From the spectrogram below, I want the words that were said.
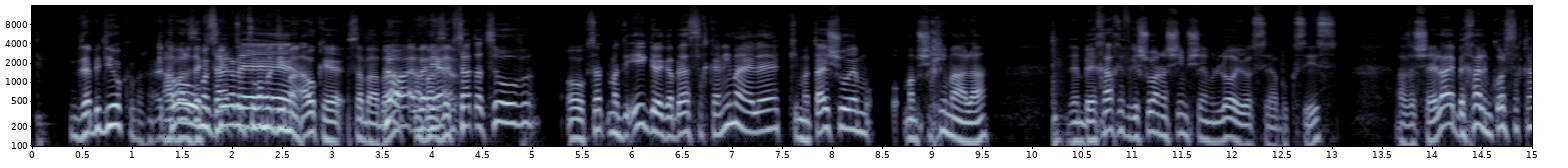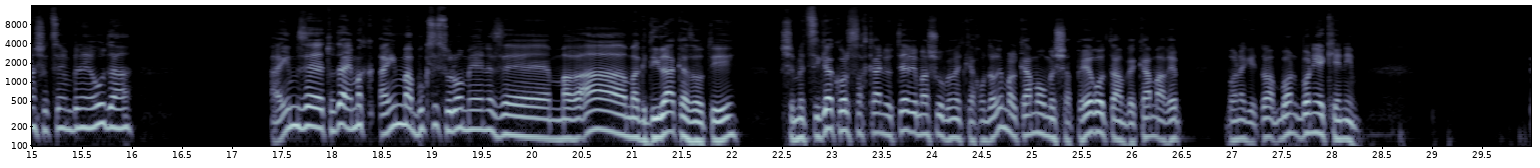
זה בדיוק, אבל פה אבל הוא זה מסביר קצת... את זה בצורה אה, מדהימה. אוקיי, סבבה. לא, אבל ואני- זה קצת עצוב, או קצת מדאיג לגבי השחקנים האלה, כי מתישהו הם ממשיכים הלאה, והם בהכרח יפגשו אנשים שהם לא יוסי אבוקסיס. אז השאלה היא בכלל, עם כל שחקן שיוצא מבני יהודה, האם זה, אתה יודע, האם, האם אבוקסיס הוא לא מעין איזה מראה מגדילה כזאתי, שמציגה כל שחקן יותר ממה שהוא באמת, כי אנחנו מדברים על כמה הוא משפר אותם וכמה, הרי, בוא נגיד, בוא, בוא נהיה כנים.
